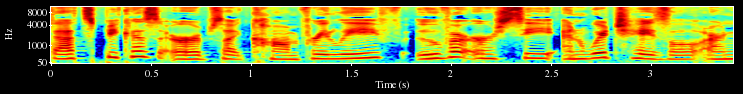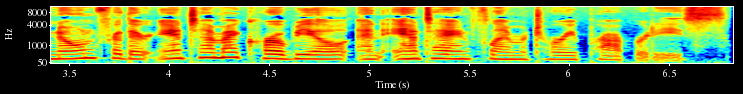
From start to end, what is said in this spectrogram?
That's because herbs like comfrey leaf, uva ursi, and witch hazel are known for their antimicrobial and anti inflammatory properties.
